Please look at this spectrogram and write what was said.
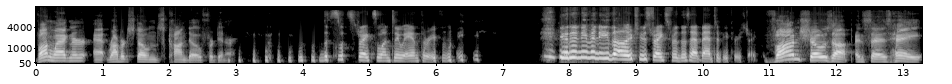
Von Wagner at Robert Stone's condo for dinner. this was strikes one, two, and three for me. you didn't even need the other two strikes for this at bat to be three strikes. Von shows up and says, Hey,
